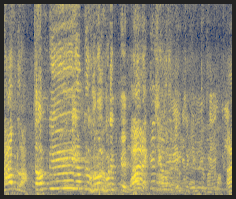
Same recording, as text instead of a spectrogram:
சாப்பிடுவான் தம்பி என்று குரல் கொடுப்பேன் வாங்க, கீசி கொடுங்க.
